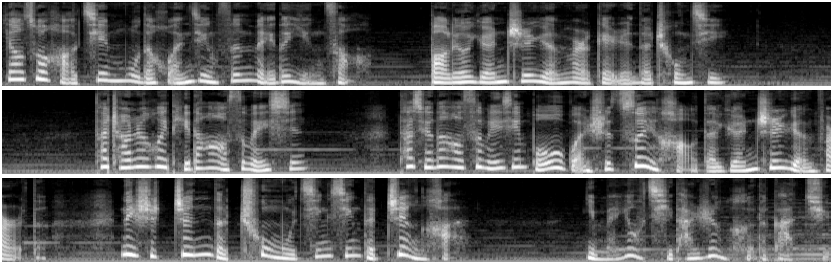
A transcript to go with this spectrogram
要做好静穆的环境氛围的营造，保留原汁原味给人的冲击。他常常会提到奥斯维辛，他觉得奥斯维辛博物馆是最好的原汁原味的，那是真的触目惊心的震撼，你没有其他任何的感觉。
